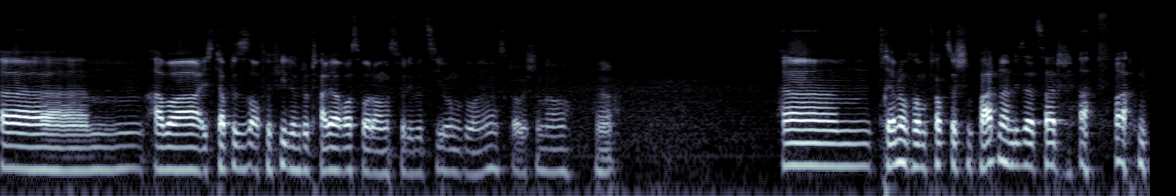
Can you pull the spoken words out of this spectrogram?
ähm, aber ich glaube, das ist auch für viele eine totale Herausforderung für die Beziehung so, ne? Das glaube ich schon auch, ja. Ähm, Trennung vom toxischen Partner in dieser Zeit abwarten.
